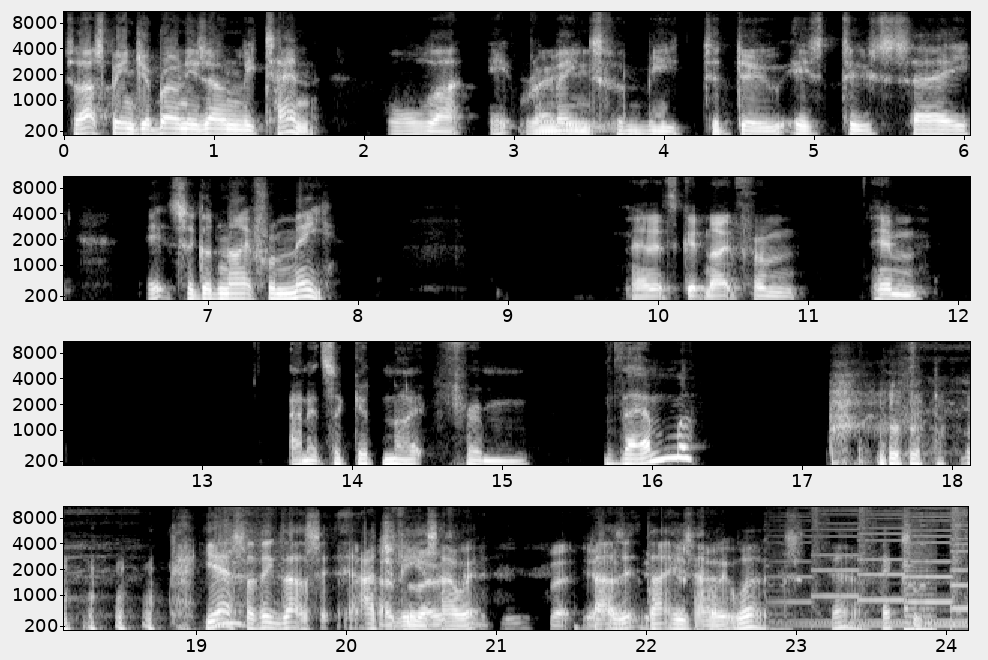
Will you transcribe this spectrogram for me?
So that's been Jabroni's only ten. All that it remains for me to do is to say it's a good night from me. And it's good night from him. And it's a good night from them. yes, I think that's That's actually what is I how it. But yeah, That is, it, that is how it works. Yeah, excellent.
